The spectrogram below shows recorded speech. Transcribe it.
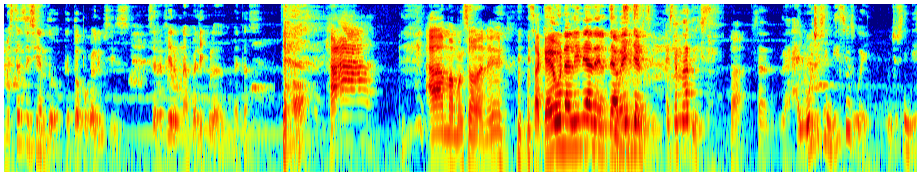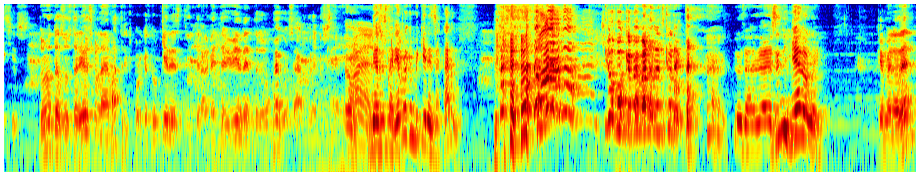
¿Me estás diciendo que tu apocalipsis se refiere a una película de los noventas? ¿No? ¡Ah! Ah, mamonzón, ¿eh? Saqué una línea del de Sí, sí, Avengers. sí, sí. está Matrix. Ah. O sea, hay muchos indicios, güey. Muchos indicios. Tú no te asustarías con la de Matrix porque tú quieres literalmente vivir dentro de un juego. O sea, pues, eh, No, me asustaría porque me quieren sacar, güey. ¿cómo que me van a desconectar? O sea, ese es mi miedo, güey. Que me lo den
